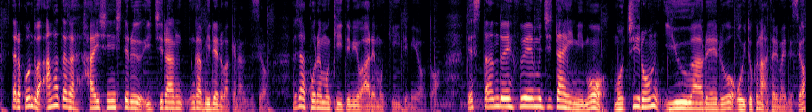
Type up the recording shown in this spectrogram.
そしたら今度はあなたが配信してる一覧が見れるわけなんですよ。じゃあこれも聞いてみようあれも聞いてみようと。でスタンド FM 自体にももちろん URL を置いとくのは当たり前ですよ。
